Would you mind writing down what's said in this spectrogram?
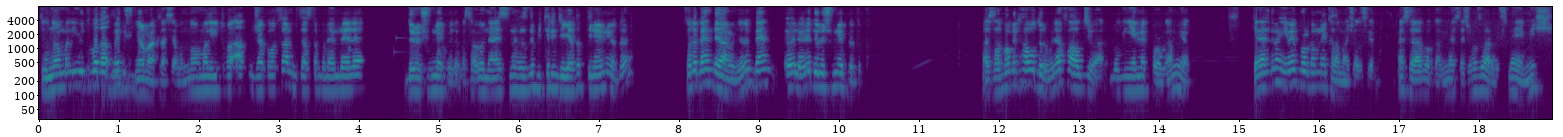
Şimdi Normalde YouTube'a da atmayı düşünüyorum arkadaşlar. Bunu normalde YouTube'a atmayacak olsam biz aslında bunu Emre'yle dönüşümünü yapıyorduk. Mesela o enerjisini hızlı bitirince yatıp dinleniyordu. Sonra ben devam ediyordum. Ben öyle öyle dönüşümünü yapıyorduk. Mesela bugün hava durumuyla falcı var. Bugün yemek programı yok. Genelde ben yemek programını yakalamaya çalışıyorum. Mesela bakın mesajımız varmış. Neymiş?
